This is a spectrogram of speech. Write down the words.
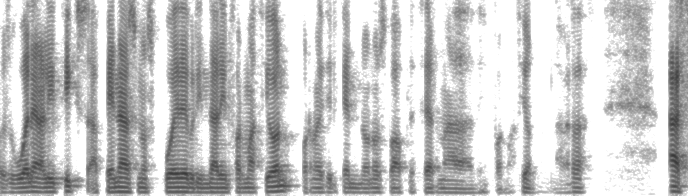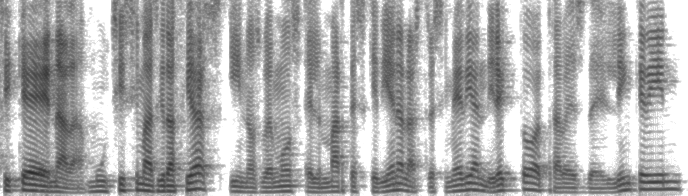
pues Google Analytics apenas nos puede brindar información, por no decir que no nos va a ofrecer nada de información, la verdad. Así que nada, muchísimas gracias y nos vemos el martes que viene a las tres y media en directo a través de LinkedIn,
